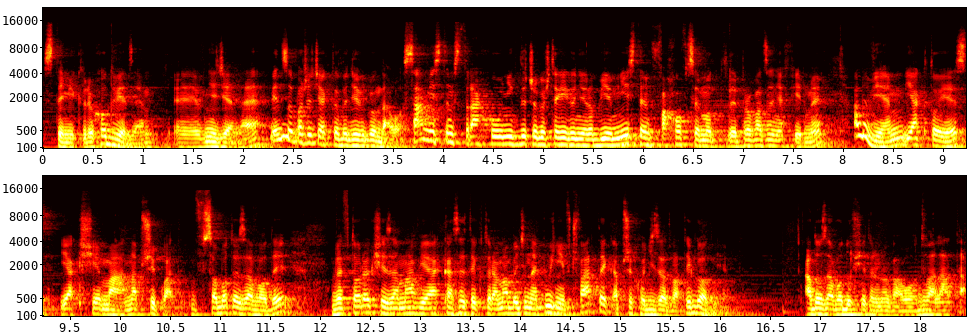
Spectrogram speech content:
z tymi, których odwiedzę e, w niedzielę, więc zobaczycie, jak to będzie wyglądało. Sam jestem w strachu, nigdy czegoś takiego nie robiłem, nie jestem fachowcem od e, prowadzenia firmy, ale wiem, jak to jest, jak się ma na przykład w sobotę zawody, we wtorek się zamawia kasetę, która ma być najpóźniej w czwartek, a przychodzi za dwa tygodnie. A do zawodów się trenowało dwa lata.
